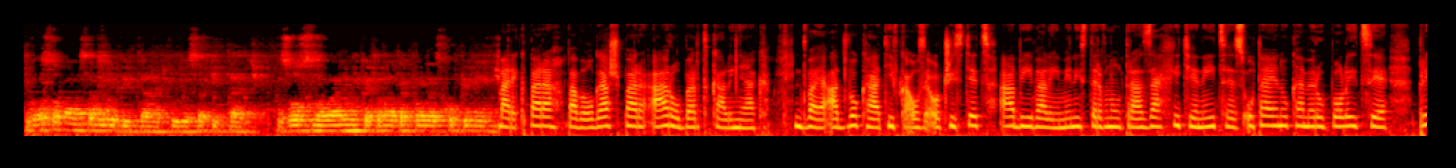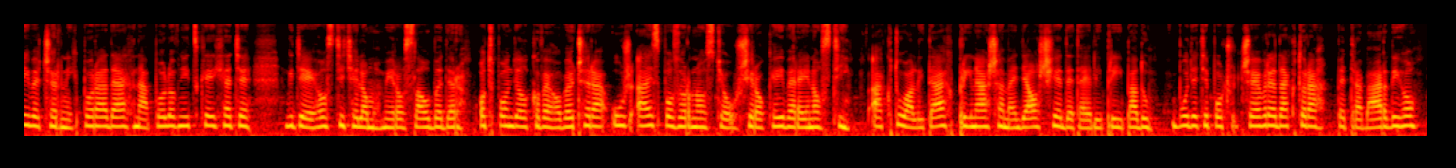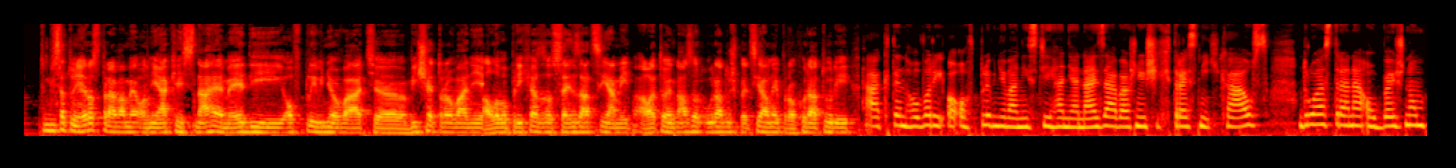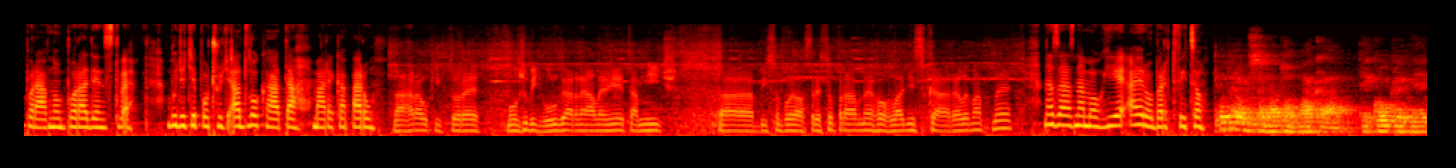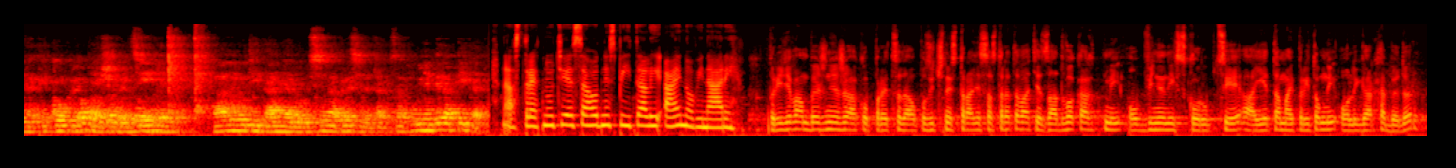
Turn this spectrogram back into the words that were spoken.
K osobám sa bude pýtať, bude sa pýtať s osnovaním, keď to má tak povedať skupiny. Marek Para, Pavol Gašpar a Robert Kaliňák. Dvaja advokáti v kauze očistec a bývalý minister vnútra zachytený cez utajenú kameru polície pri večerných porádách na Polovnickej chate, kde je hostiteľom Miroslav Beder. Od pondelkového večera už aj s pozornosťou širokej verejnosti. V aktualitách prinášame ďalšie detaily prípadu. Budete počuť šéf-redaktora Petra Bárdyho, my sa tu nerozprávame o nejakej snahe médií ovplyvňovať e, vyšetrovanie alebo prichádzať so senzáciami, ale to je názor úradu špeciálnej prokuratúry. Ak ten hovorí o ovplyvňovaní stíhania najzávažnejších trestných kauz, druhá strana o bežnom právnom poradenstve. Budete počuť advokáta Mareka Paru. Nahrávky, ktoré môžu byť vulgárne, ale nie je tam nič by som povedal, stresoprávneho hľadiska relevantné. Na záznamoch je aj Robert Fico. Potrebujú sa na to maká tie konkrétne, také konkrétnejšie veci. U tých daňarov, si na presne, tak sa budem teda pýtať. Na stretnutie sa hodne spýtali aj novinári. Príde vám bežne, že ako predseda opozičnej strane sa stretávate s advokátmi obvinených z korupcie a je tam aj prítomný oligarcha Beder?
